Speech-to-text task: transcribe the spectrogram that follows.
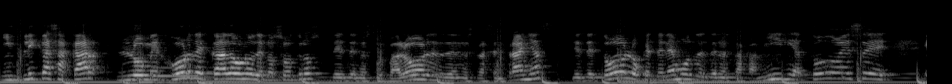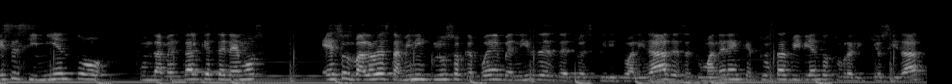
implica sacar lo mejor de cada uno de nosotros, desde nuestros valores, desde nuestras entrañas, desde todo lo que tenemos, desde nuestra familia, todo ese, ese cimiento fundamental que tenemos, esos valores también incluso que pueden venir desde tu espiritualidad, desde tu manera en que tú estás viviendo tu religiosidad,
